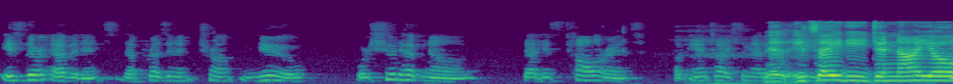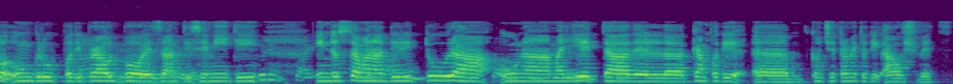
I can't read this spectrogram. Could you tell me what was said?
Is there evidence that President Trump knew or should have known that his tolerance il 6 di gennaio un gruppo di Proud Boys antisemiti indossavano addirittura una maglietta del campo di eh, concentramento di Auschwitz.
